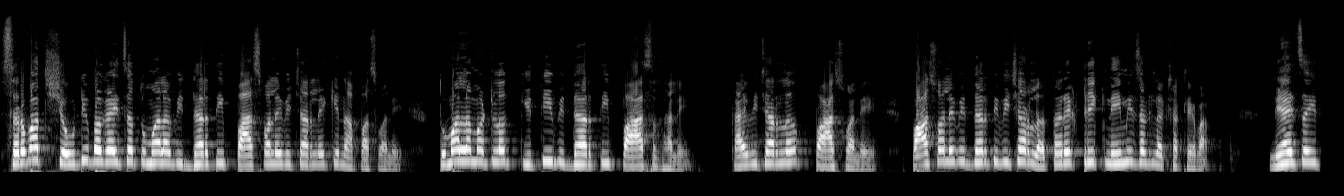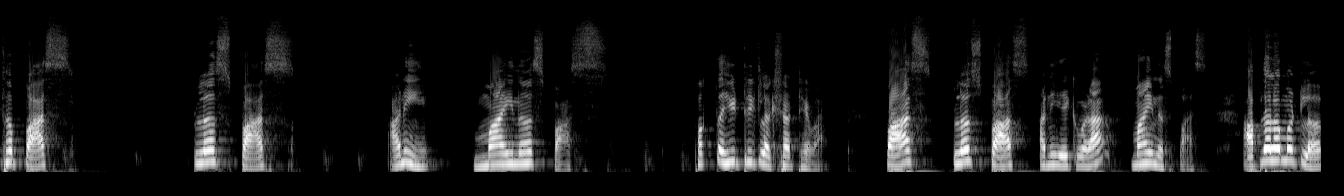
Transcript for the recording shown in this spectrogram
सर्वात शेवटी बघायचं तुम्हाला विद्यार्थी पासवाले विचारले की नापासवाले. तुम्हाला म्हटलं किती विद्यार्थी पास झाले? काय विचारलं? पासवाले. पासवाले विद्यार्थी विचारलं तर एक ट्रिक नेहमीसाठी लक्षात ठेवा. लिहायचं इथं पास प्लस पास आणि मायनस पास. फक्त ही ट्रिक लक्षात ठेवा. पास प्लस पास आणि एक वेळा मायनस पास. आपल्याला म्हटलं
